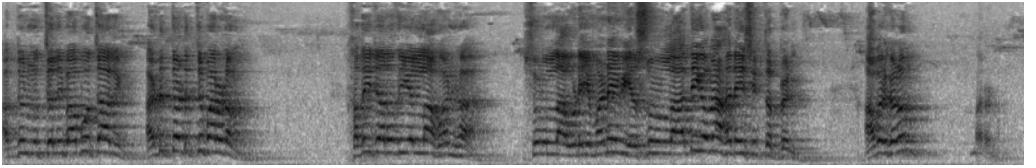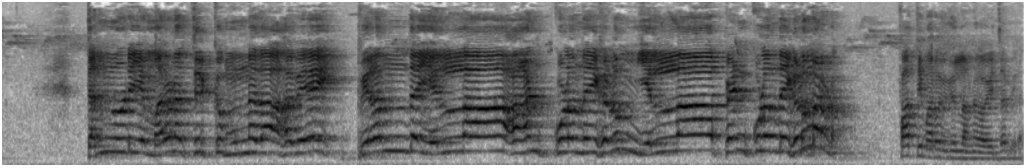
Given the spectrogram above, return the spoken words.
அப்துல் முத்தலிப் அபு தாலிப் அடுத்தடுத்து மரணம். ஹதீஜா அல்லா வன்ஹா சுருல்லாவுடைய மனைவி சுருல்லா அதிகமாக நேசித்த பெண். அவர்களும் மரணம். தன்னுடைய மரணத்திற்கு முன்னதாகவே பிறந்த எல்லா ஆண் குழந்தைகளும் எல்லா பெண் குழந்தைகளும் மரணம். ஃபாத்திமா ரலியல்லாஹு அன்ஹாவை தவிர.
